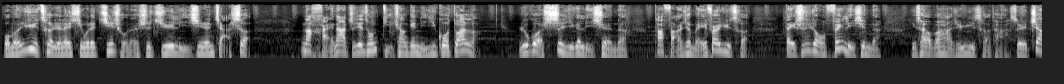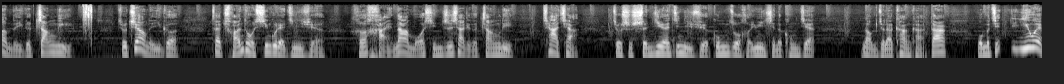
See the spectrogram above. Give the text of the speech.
我们预测人类行为的基础呢是基于理性人假设。那海纳直接从底上给你一锅端了。如果是一个理性人呢？他反而就没法预测，得是这种非理性的，你才有办法去预测它。所以这样的一个张力，就这样的一个在传统新古典经济学和海纳模型之下，这个张力恰恰就是神经元经济学工作和运行的空间。那我们就来看看。当然，我们今因为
